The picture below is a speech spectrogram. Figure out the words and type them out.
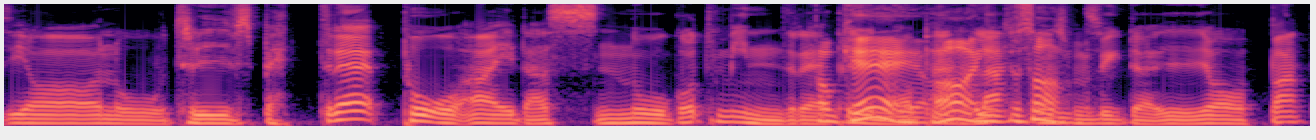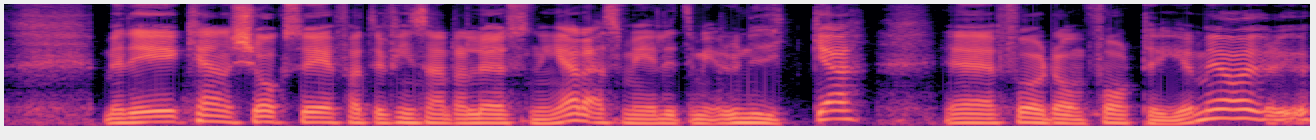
jag nog trivs bättre på Aidas något mindre Okej, Prima Perla, de intressant. som är byggda i Japan. Men det kanske också är för att det finns andra lösningar där som är lite mer unika eh, för de fartygen. Men jag,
